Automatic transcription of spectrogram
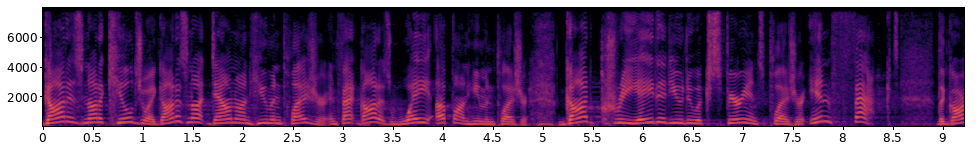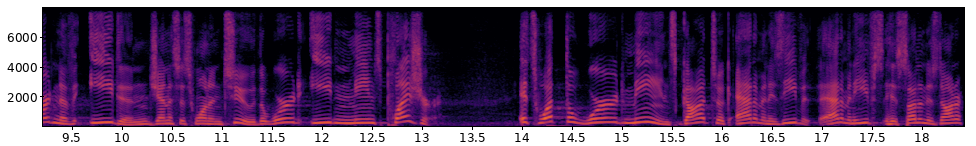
God is not a killjoy. God is not down on human pleasure. In fact, God is way up on human pleasure. God created you to experience pleasure. In fact, the Garden of Eden, Genesis 1 and 2, the word Eden means pleasure. It's what the word means. God took Adam and his Eve, Adam and Eve, his son and his daughter,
